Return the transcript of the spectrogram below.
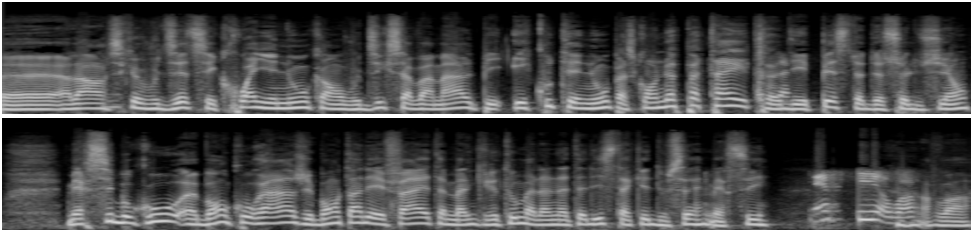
Euh, alors, ce que vous dites, c'est croyez-nous quand on vous dit que ça va mal, puis écoutez-nous, parce qu'on a peut-être des pistes de solutions. Merci beaucoup. Euh, bon courage et bon temps des fêtes, malgré tout, Madame Nathalie Staquet-Doucet. Merci. Merci. Au revoir. Au revoir.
